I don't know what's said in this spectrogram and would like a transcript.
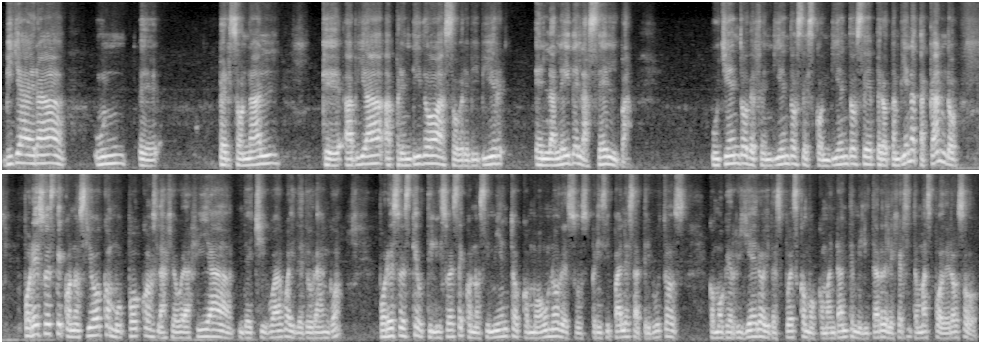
Villa era un eh, personal que había aprendido a sobrevivir en la ley de la selva, huyendo, defendiéndose, escondiéndose, pero también atacando. Por eso es que conoció como pocos la geografía de Chihuahua y de Durango. Por eso es que utilizó ese conocimiento como uno de sus principales atributos como guerrillero y después como comandante militar del ejército más poderoso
